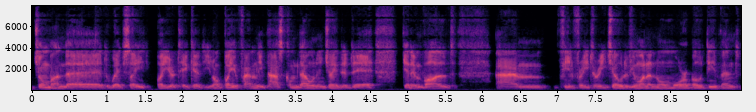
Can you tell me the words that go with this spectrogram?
jump on the, the website, buy your ticket. You know, buy a family pass, come down, enjoy the day, get involved. Um, feel free to reach out if you want to know more about the event.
